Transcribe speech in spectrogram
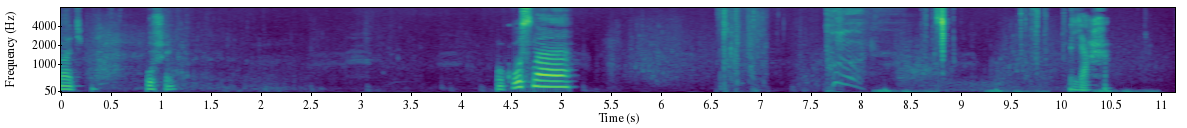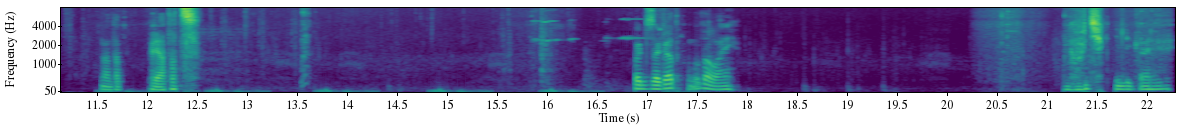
На тебе. Кушай. Вкусно. Бляха. Надо прятаться. Хоть загадку? Ну давай. Гонщик нелегальный.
